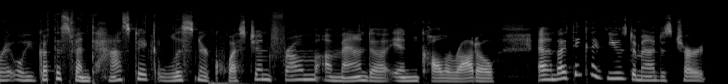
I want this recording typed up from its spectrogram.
right. Well, you've got this fantastic listener question from Amanda in Colorado. And I think I've used Amanda's chart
